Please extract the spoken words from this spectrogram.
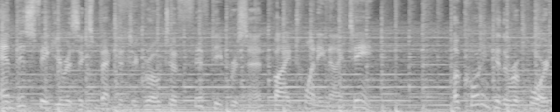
and this figure is expected to grow to 50% by 2019. According to the report,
